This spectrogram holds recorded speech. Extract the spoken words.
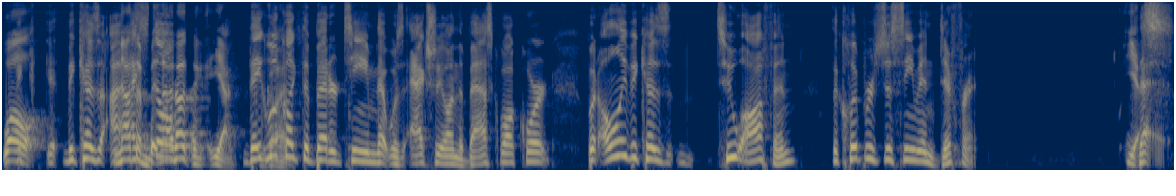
Well, Bec- because I, not I still, not, not the yeah. they look ahead. like the better team that was actually on the basketball court, but only because too often the Clippers just seem indifferent. yes,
